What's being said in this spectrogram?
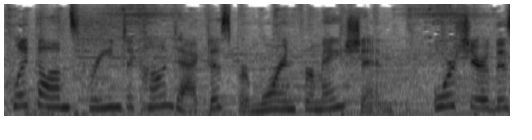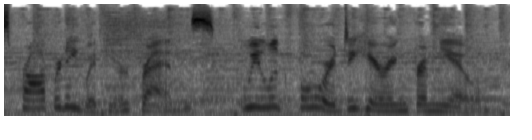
click on screen to contact us for more information or share this property with your friends. We look forward to hearing from you.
